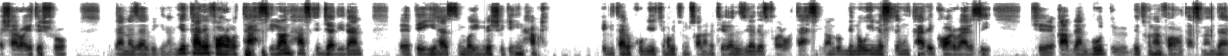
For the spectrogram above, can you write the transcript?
و شرایطش رو در نظر بگیرن. یه طرح فارغ تحصیلان هست که جدیدا پیگی هستیم با این بشه که این هم خیلی طرح خوبیه که ما بتونیم سالانه تعداد زیادی از فارغ تحصیلان رو به نوعی مثل اون طرح کارورزی که قبلا بود بتونن فارغ التحصیلان در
